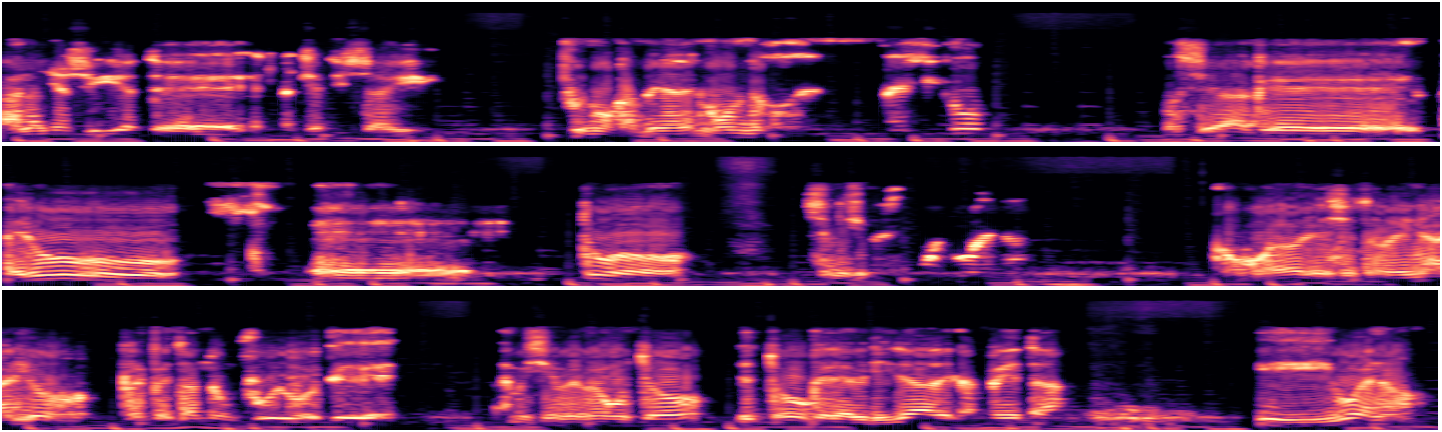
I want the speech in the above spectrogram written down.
al año siguiente, en el 86, fuimos campeones del mundo en México. O sea que Perú eh, tuvo selecciones muy buenas, con jugadores extraordinarios, respetando un fútbol que a mí siempre me gustó, de toque, de habilidad, de capeta. Y bueno,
